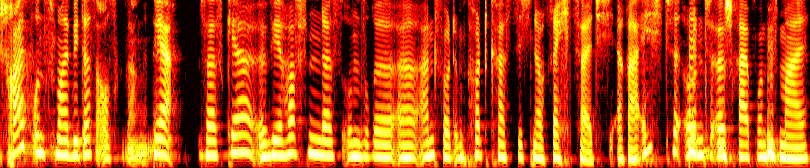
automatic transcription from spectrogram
Schreib uns mal, wie das ausgegangen ist. Ja, Saskia, wir hoffen, dass unsere äh, Antwort im Podcast sich noch rechtzeitig erreicht und äh, schreib uns mal,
